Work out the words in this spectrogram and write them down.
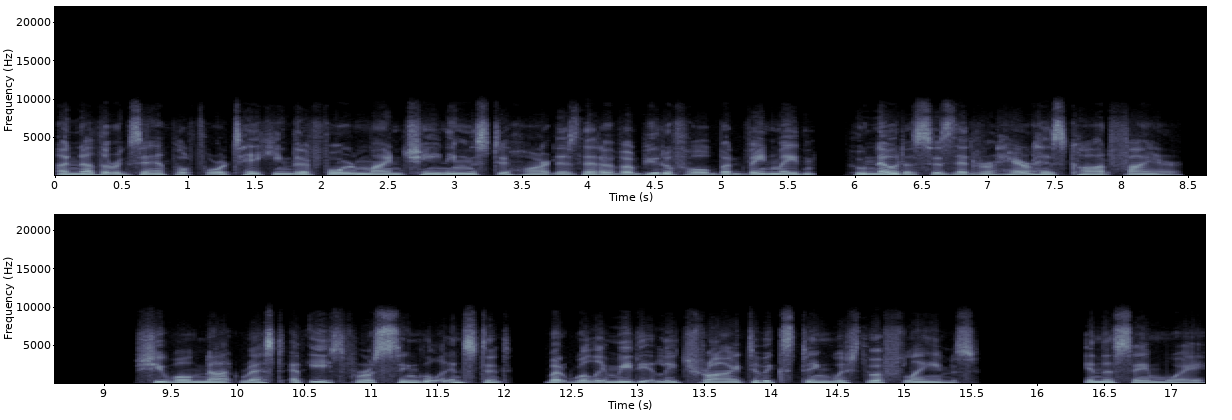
Another example for taking the four mind changings to heart is that of a beautiful but vain maiden, who notices that her hair has caught fire. She will not rest at ease for a single instant, but will immediately try to extinguish the flames. In the same way,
